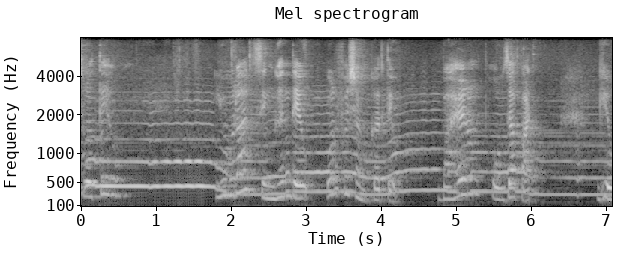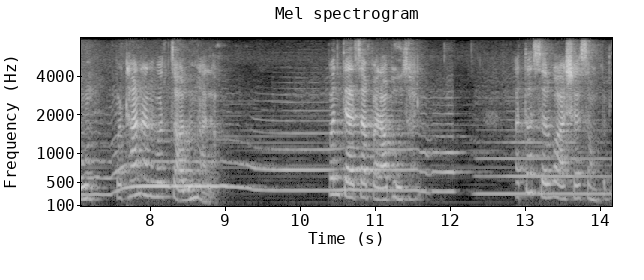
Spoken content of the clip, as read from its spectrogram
श्रोते हो. युवराज सिंघनदेव उर्फ शंकरदेव बाहेरून फौजापाठ घेऊन पठाणांवर चालून आला. पण त्याचा पराभव झाला. आता सर्व आशा संपली.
